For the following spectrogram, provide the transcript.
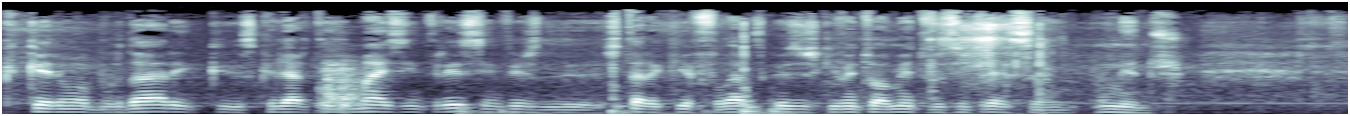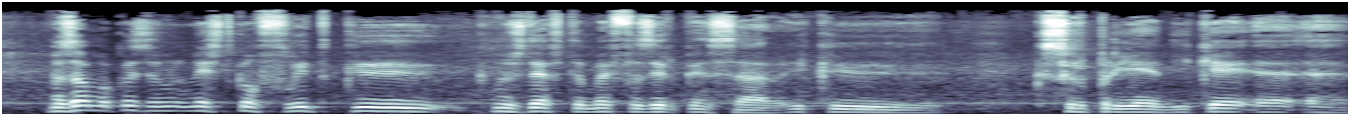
que queiram abordar e que se calhar tenham mais interesse em vez de estar aqui a falar de coisas que eventualmente vos interessam menos. Mas há uma coisa neste conflito que, que nos deve também fazer pensar e que, que surpreende e que é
